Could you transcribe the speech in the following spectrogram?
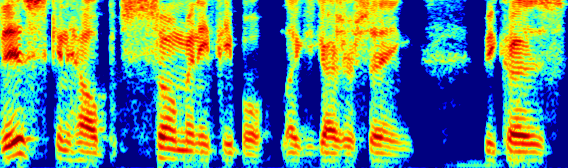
this can help so many people, like you guys are saying, because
